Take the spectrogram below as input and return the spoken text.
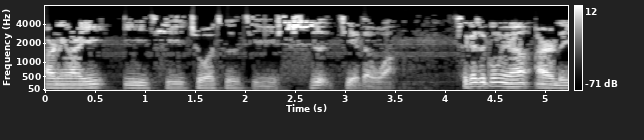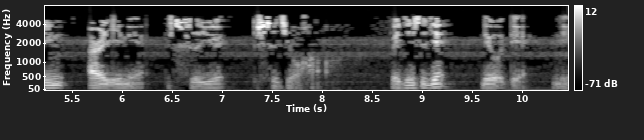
二零二一，一起做自己世界的王。此刻是公元二零二一年十月十九号，北京时间六点零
